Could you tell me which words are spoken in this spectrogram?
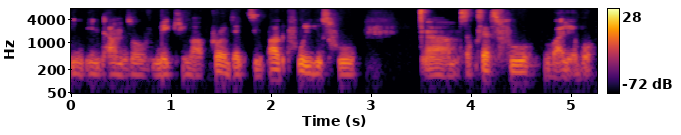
in, in terms of making our projects impactful, useful, um, successful, valuable.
